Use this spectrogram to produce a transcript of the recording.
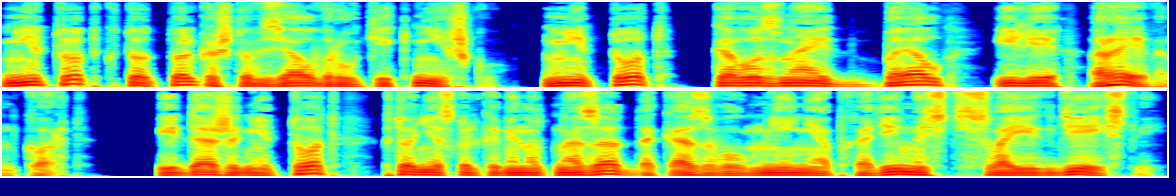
не тот, кто только что взял в руки книжку, не тот, кого знает Белл или Рейвенкорт, и даже не тот, кто несколько минут назад доказывал мне необходимость своих действий.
